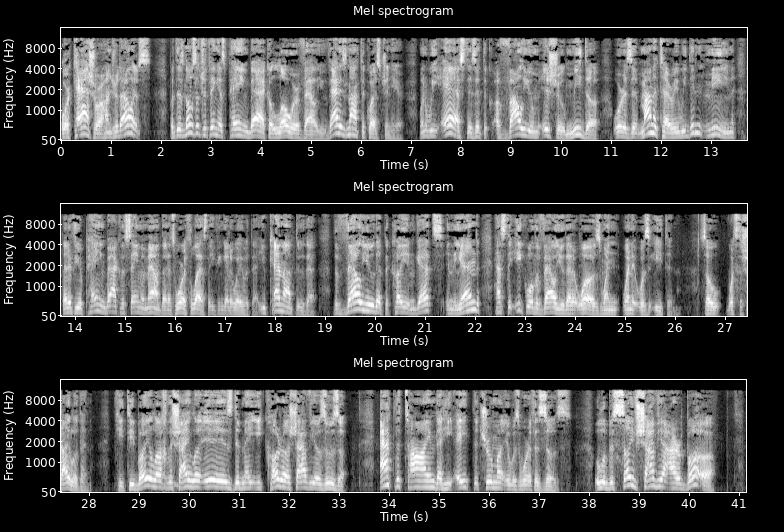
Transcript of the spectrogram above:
or cash or a hundred dollars. But there's no such a thing as paying back a lower value. That is not the question here. When we asked, is it the, a volume issue, mida, or is it monetary, we didn't mean that if you're paying back the same amount, that it's worth less, that you can get away with that. You cannot do that. The value that the kayin gets in the end has to equal the value that it was when, when it was eaten. So what's the shaila then? Ki tibayalach, the shaila is the me'ikara shavya zuza. At the time that he ate the truma, it was worth a zuz. Ulubisayv shavya arba'a.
